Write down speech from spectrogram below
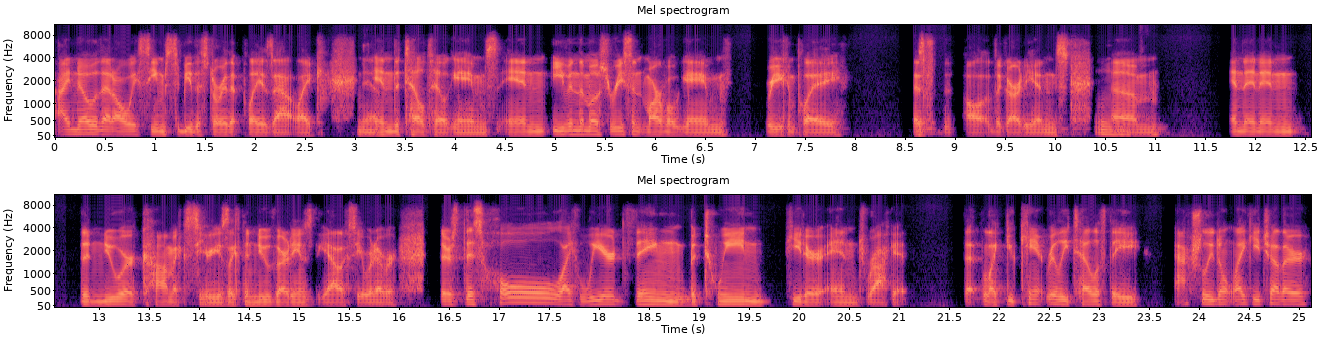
I know that always seems to be the story that plays out. Like Yeah. in the Telltale games, in even the most recent Marvel game where you can play as the- all the Guardians, Mhm. um, and then in the newer comic series, like the New Guardians of the Galaxy or whatever, there's this whole like weird thing between Peter and Rocket that like you can't really tell if they actually don't like each other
